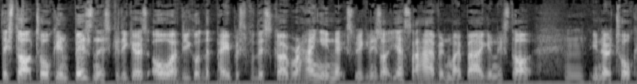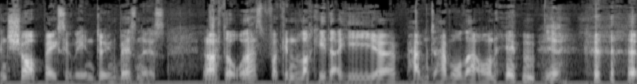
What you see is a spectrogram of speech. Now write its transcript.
they start talking business because he goes, "Oh, have you got the papers for this guy we're hanging next week?" And he's like, "Yes, I have in my bag." And they start, Mm. you know, talking shop basically and doing business. And I thought, well, that's fucking lucky that he uh, happened to have all that on him. Yeah.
